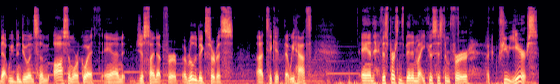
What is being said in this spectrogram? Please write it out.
that we've been doing some awesome work with and just signed up for a really big service uh, ticket that we have. And this person's been in my ecosystem for a few years.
